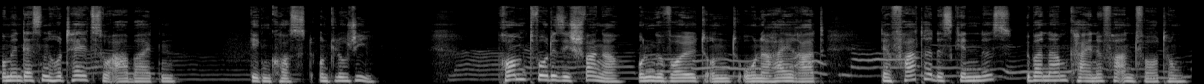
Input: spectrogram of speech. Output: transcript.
um in dessen Hotel zu arbeiten, gegen Kost und Logis. Prompt wurde sie schwanger, ungewollt und ohne Heirat. Der Vater des Kindes übernahm keine Verantwortung.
